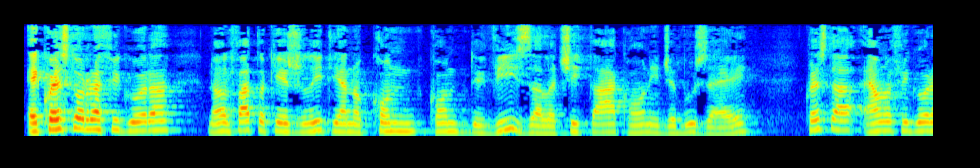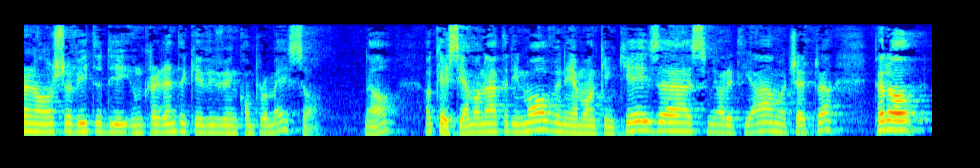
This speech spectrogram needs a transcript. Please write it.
E questo raffigura no, il fatto che gli israeliti hanno con, condivisa la città con i Gebusei. Questa è una figura nella nostra vita di un credente che vive in compromesso, no? Ok, siamo nati di nuovo, veniamo anche in chiesa, Signore ti amo, eccetera, però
